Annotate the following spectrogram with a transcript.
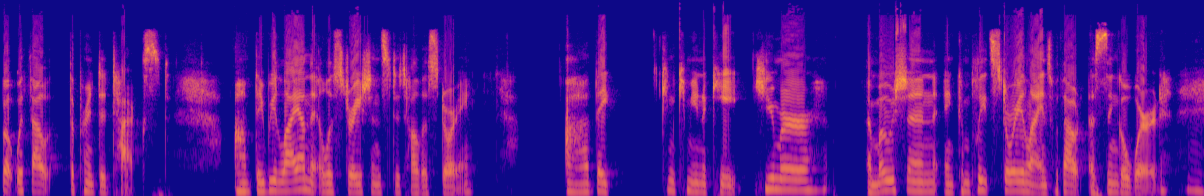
but without the printed text. Um, they rely on the illustrations to tell the story. Uh, they can communicate humor, emotion, and complete storylines without a single word. Mm.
